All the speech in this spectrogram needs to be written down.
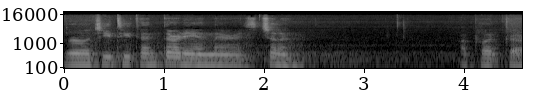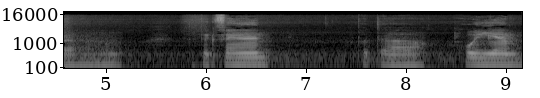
little GT 1030 in there is chilling. I put uh, the big fan put the OEM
